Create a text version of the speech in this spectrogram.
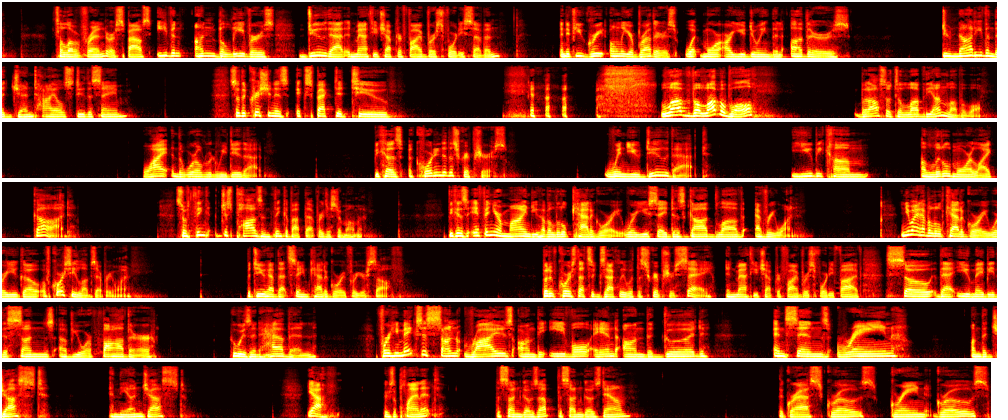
to love a friend or a spouse. Even unbelievers do that in Matthew chapter 5 verse 47. And if you greet only your brothers, what more are you doing than others? Do not even the Gentiles do the same? So the Christian is expected to love the lovable, but also to love the unlovable. Why in the world would we do that? Because according to the scriptures, when you do that, you become a little more like God. So think just pause and think about that for just a moment. Because if in your mind you have a little category where you say, Does God love everyone? And you might have a little category where you go, Of course he loves everyone. But do you have that same category for yourself? But of course, that's exactly what the scriptures say in Matthew chapter 5, verse 45 so that you may be the sons of your Father who is in heaven. For he makes his sun rise on the evil and on the good, and sends rain on the just and the unjust. Yeah, there's a planet. The sun goes up, the sun goes down. The grass grows, grain grows.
